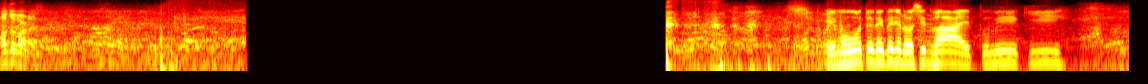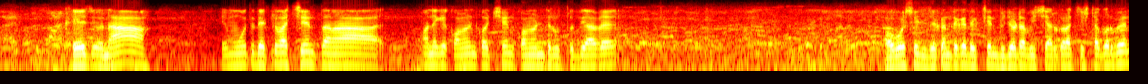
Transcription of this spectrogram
কত এই মুহূর্তে দেখতেছি রশিদ ভাই, তুমি কি খেয়েছো? না, এই মুহূর্তে দেখতে পাচ্ছেন তারা অনেকে কমেন্ট করছেন কমেন্টের উত্তর দেওয়া হবে। অবশ্যই যেখান থেকে দেখছেন ভিডিওটা শেয়ার করার চেষ্টা করবেন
